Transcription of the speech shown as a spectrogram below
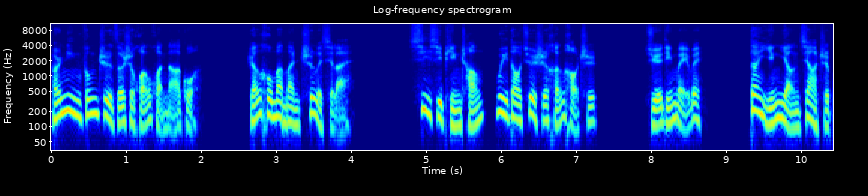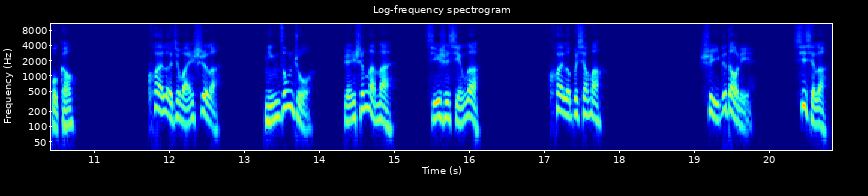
而宁风致则是缓缓拿过，然后慢慢吃了起来，细细品尝，味道确实很好吃，绝顶美味，但营养价值不高。快乐就完事了，宁宗主。人生漫漫，及时行乐，快乐不香吗？是一个道理。谢谢了，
